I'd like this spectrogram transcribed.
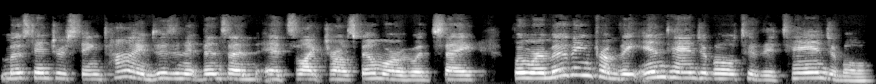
most interesting times, isn't it, Vincent? It's like Charles Fillmore would say when we're moving from the intangible to the tangible,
